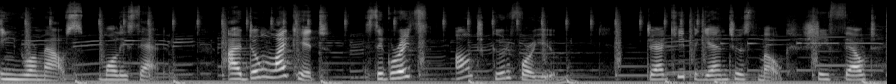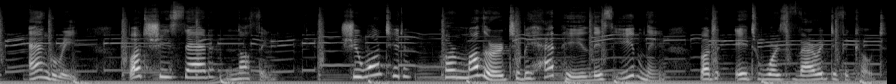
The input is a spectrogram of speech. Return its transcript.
in your mouth, Molly said. I don't like it. Cigarettes aren't good for you. Jackie began to smoke. She felt angry, but she said nothing. She wanted her mother to be happy this evening, but it was very difficult.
